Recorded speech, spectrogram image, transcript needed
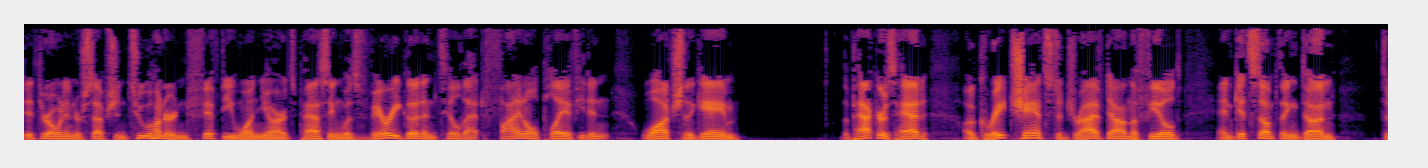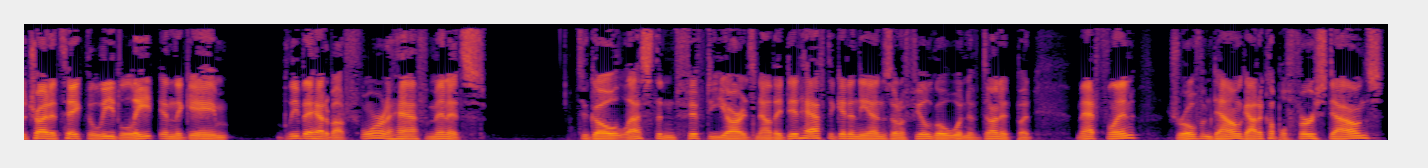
did throw an interception, 251 yards. Passing was very good until that final play. If you didn't watch the game, the Packers had a great chance to drive down the field and get something done to try to take the lead late in the game. I believe they had about four and a half minutes to go less than 50 yards. Now they did have to get in the end zone. A field goal wouldn't have done it, but Matt Flynn drove him down, got a couple first downs,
